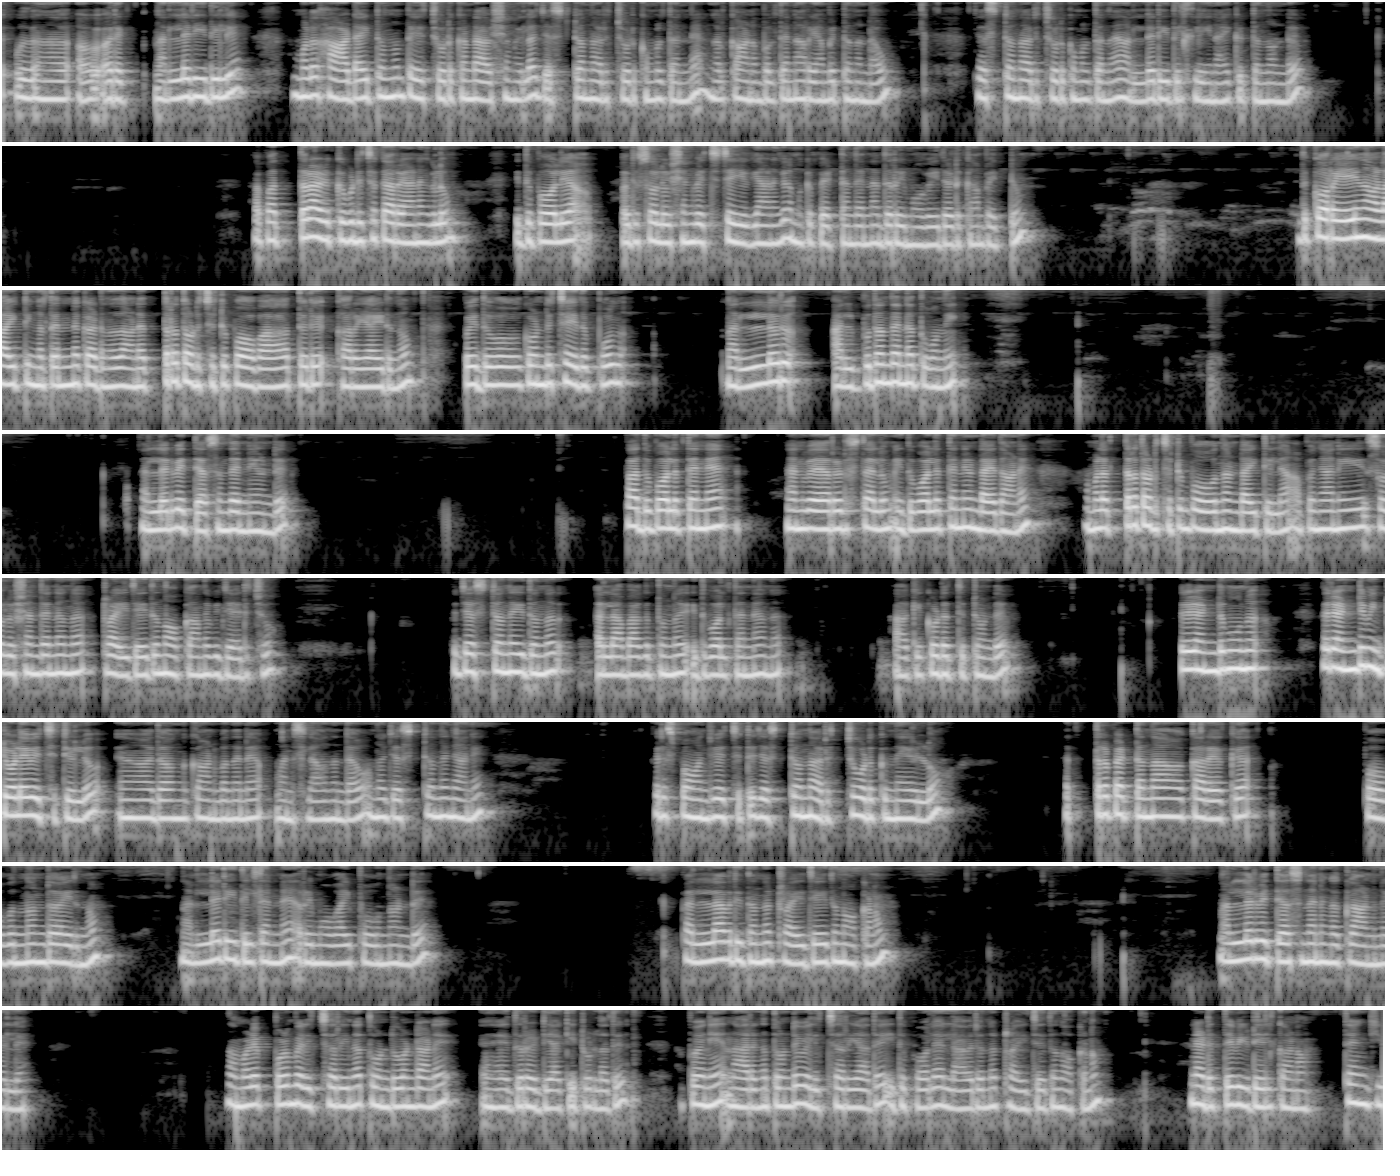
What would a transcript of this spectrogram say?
അര നല്ല രീതിയിൽ നമ്മൾ ഹാർഡായിട്ടൊന്നും തേച്ച് കൊടുക്കേണ്ട ആവശ്യമില്ല. ജസ്റ്റ് ഒന്ന് അരച്ചു കൊടുക്കുമ്പോൾ തന്നെ നിങ്ങൾ കാണുമ്പോൾ തന്നെ അറിയാൻ പറ്റുന്നുണ്ടാവും. ജസ്റ്റ് ഒന്ന് അരച്ചു കൊടുക്കുമ്പോൾ തന്നെ നല്ല രീതിയിൽ ക്ലീനായി കിട്ടുന്നുണ്ട്. അപ്പോൾ അത്ര അഴുക്ക് പിടിച്ച കറിയാണെങ്കിലും ഇതുപോലെ ഒരു സൊല്യൂഷൻ വെച്ച് ചെയ്യുകയാണെങ്കിൽ നമുക്ക് പെട്ടെന്ന് തന്നെ അത് റിമൂവ് ചെയ്തെടുക്കാൻ പറ്റും. ഇത് കുറേ നാളായിട്ട് ഇങ്ങനെ തന്നെ കിടന്നതാണ്. എത്ര തുടച്ചിട്ട് പോവാത്തൊരു കറിയായിരുന്നു. അപ്പോൾ ഇതുകൊണ്ട് ചെയ്തപ്പോൾ നല്ലൊരു അത്ഭുതം തന്നെ തോന്നി. നല്ലൊരു വ്യത്യാസം തന്നെയുണ്ട്. അപ്പം അതുപോലെ തന്നെ ഞാൻ വേറൊരു സ്ഥലം ഇതുപോലെ തന്നെ ഉണ്ടായതാണ്. നമ്മൾ എത്ര തുടച്ചിട്ടും പോകുന്നുണ്ടായിട്ടില്ല. അപ്പോൾ ഞാൻ ഈ സൊല്യൂഷൻ തന്നെ ഒന്ന് ട്രൈ ചെയ്ത് നോക്കാമെന്ന് വിചാരിച്ചു. അപ്പോൾ ജസ്റ്റ് ഒന്ന് ഇതൊന്ന് എല്ലാ ഭാഗത്തുനിന്ന് ഇതുപോലെ തന്നെ ഒന്ന് ആക്കി കൊടുത്തിട്ടുണ്ട്. ഒരു രണ്ട് മൂന്ന് രണ്ട് മിനിറ്റോളേ വെച്ചിട്ടുള്ളൂ. ഇത് അങ്ങ് കാണുമ്പോൾ തന്നെ മനസ്സിലാവുന്നുണ്ടാവും. ഒന്ന് ജസ്റ്റ് ഒന്ന് ഞാൻ ഒരു സ്പോഞ്ച് വെച്ചിട്ട് ജസ്റ്റ് ഒന്ന് അരച്ചു കൊടുക്കുന്നേ ഉള്ളൂ. എത്ര പെട്ടെന്ന് ആ കറിയൊക്കെ പോകുന്നുണ്ടായിരുന്നു. നല്ല രീതിയിൽ തന്നെ റിമൂവായി പോകുന്നുണ്ട്. അപ്പം എല്ലാവരും ഇതൊന്ന് ട്രൈ ചെയ്ത് നോക്കണം. നല്ലൊരു വ്യത്യാസം തന്നെ നിങ്ങൾക്ക് കാണുന്നില്ലേ? നമ്മളെപ്പോഴും വലിച്ചെറിയുന്ന തൊണ്ട് കൊണ്ടാണ് ഇത് റെഡിയാക്കിയിട്ടുള്ളത്. അപ്പോൾ ഇനി നാരങ്ങത്തൊണ്ട് വലിച്ചെറിയാതെ ഇതുപോലെ എല്ലാവരും ഒന്ന് ട്രൈ ചെയ്ത് നോക്കണം. ഇനി അടുത്ത വീഡിയോയിൽ കാണാം. താങ്ക്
